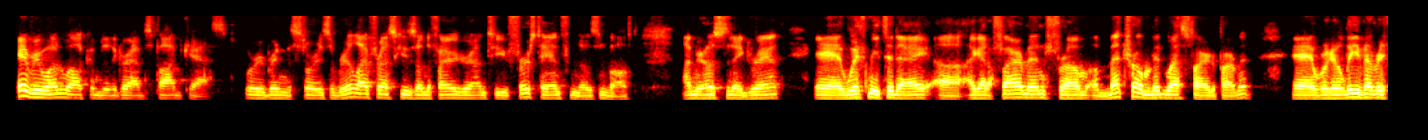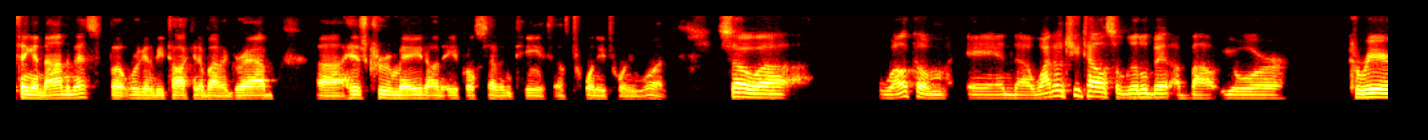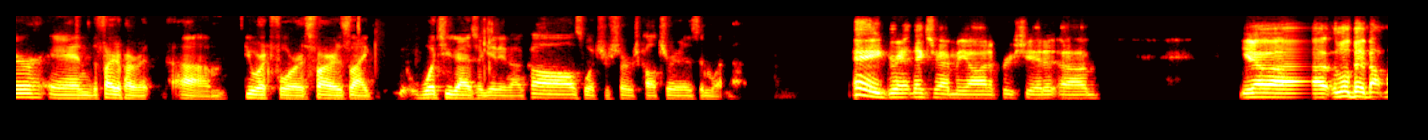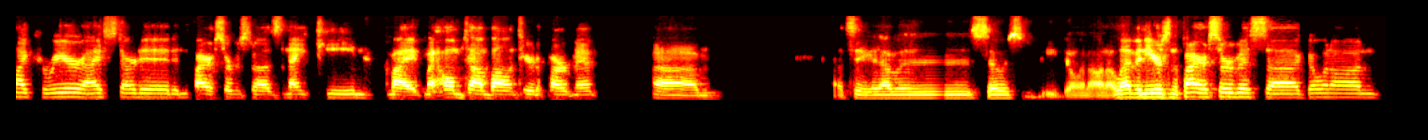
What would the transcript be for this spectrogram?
Hey everyone, welcome to the Grabs podcast, where we bring the stories of real life rescues on the fire ground to you firsthand from those involved. I'm your host today, Grant, and with me today, uh, I got a fireman from a Metro Midwest Fire Department, and we're going to leave everything anonymous, but we're going to be talking about a grab uh, his crew made on April 17th of 2021. So, uh, welcome, and uh, why don't you tell us a little bit about your career and the fire department um, you work for, as far as like what you guys are getting on calls, what your search culture is, and whatnot. Hey, Grant, thanks for having me on. Appreciate it. Um, you know, uh, a little bit about my career. I started in the fire service when I was 19. My my hometown volunteer department. Um, let's see, that was so going on 11 years in the fire service, uh, going on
